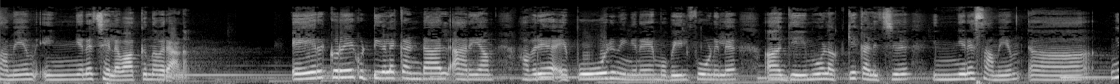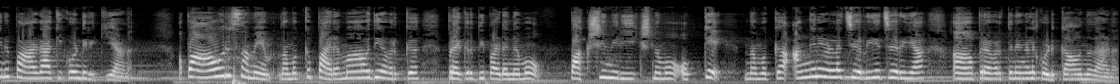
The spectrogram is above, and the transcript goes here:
സമയം ഇങ്ങനെ ചെലവാക്കുന്നവരാണ്. ഏറെക്കുറെ കുട്ടികളെ കണ്ടാൽ അറിയാം. അവർ എപ്പോഴും ഇങ്ങനെ മൊബൈൽ ഫോണിൽ ഗെയിമുകളൊക്കെ കളിച്ച് ഇങ്ങനെ സമയം ഇങ്ങനെ പാഴാക്കിക്കൊണ്ടിരിക്കുകയാണ്. അപ്പൊ ആ ഒരു സമയം നമുക്ക് പരമാവധി അവർക്ക് പ്രകൃതി പഠനമോ പക്ഷി നിരീക്ഷണമോ ഒക്കെ നമുക്ക് അങ്ങനെയുള്ള ചെറിയ ചെറിയ പ്രവർത്തനങ്ങൾ കൊടുക്കാവുന്നതാണ്.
